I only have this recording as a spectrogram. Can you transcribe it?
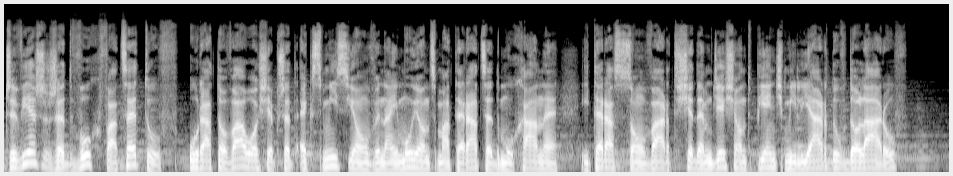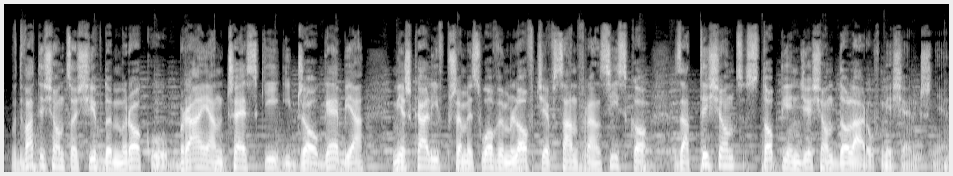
Czy wiesz, że dwóch facetów uratowało się przed eksmisją wynajmując materace dmuchane i teraz są wart 75 miliardów dolarów? W 2007 roku Brian Czeski i Joe Gebbia mieszkali w przemysłowym lofcie w San Francisco za 1150 dolarów miesięcznie.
